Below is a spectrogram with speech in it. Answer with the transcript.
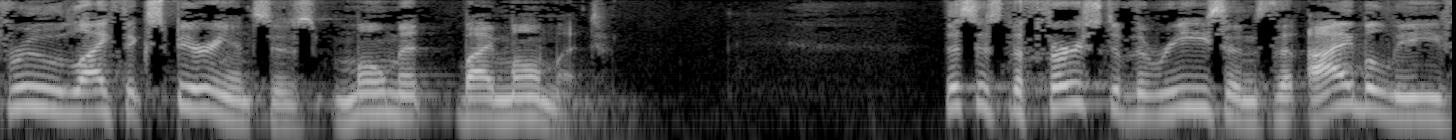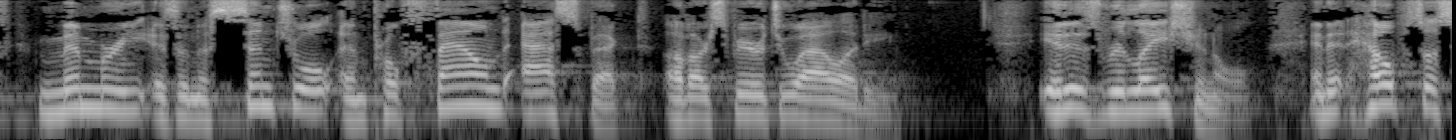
through life experiences moment by moment. This is the first of the reasons that I believe memory is an essential and profound aspect of our spirituality. It is relational, and it helps us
